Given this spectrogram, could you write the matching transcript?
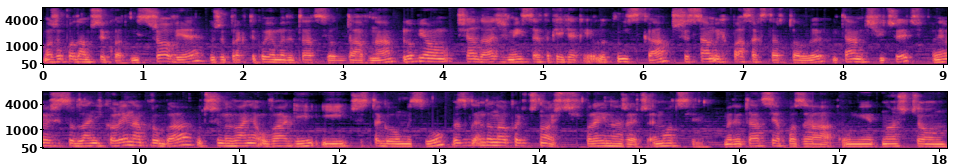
Może podam przykład. Mistrzowie, którzy praktykują medytację od dawna, lubią siadać w miejscach takich jak lotniska, przy samych pasach startowych i tam ćwiczyć, ponieważ jest to dla nich kolejna próba utrzymywania uwagi i czystego umysłu bez względu na okoliczności. Kolejna rzecz, emocje. Medytacja poza umiejętnością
